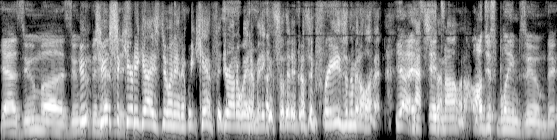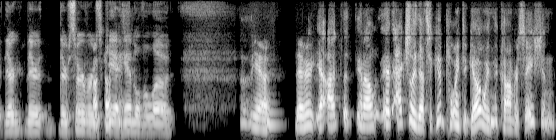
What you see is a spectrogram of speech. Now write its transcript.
Yeah, Zoom. Uh, Zoom. Two, two security guys doing it, and we can't figure out a way to make it so that it doesn't freeze in the middle of it. Yeah, that's it's, phenomenal. I'll just blame Zoom. Their their their their servers can't handle the load. Yeah, there, yeah, I, you know, it, actually, that's a good point to go in the conversation.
